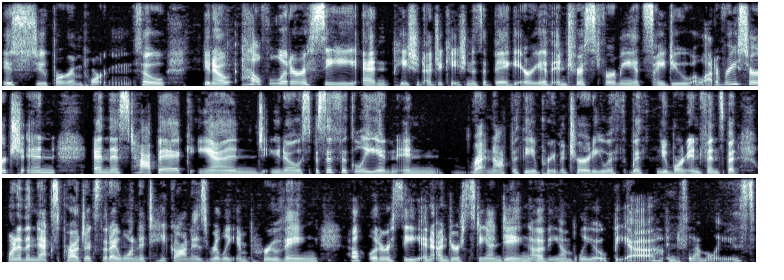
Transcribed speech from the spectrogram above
is super important. So, you know, health literacy and patient education is a big area of interest for me. It's I do a lot of research in in this topic and, you know, specifically in in retinopathy of prematurity with with newborn infants, but one of the next projects that I want to take on is really improving health literacy and understanding of amblyopia in families.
